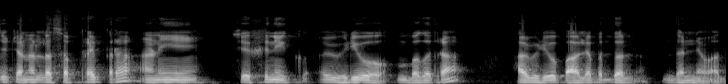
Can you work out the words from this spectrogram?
माझ्या चॅनलला सबस्क्राईब करा आणि शैक्षणिक व्हिडिओ बघत राहा. हा व्हिडिओ पाहिल्याबद्दल धन्यवाद.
